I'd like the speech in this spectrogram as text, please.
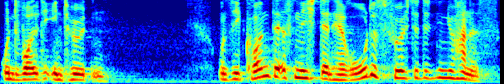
und wollte ihn töten. Und sie konnte es nicht, denn Herodes fürchtete den Johannes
